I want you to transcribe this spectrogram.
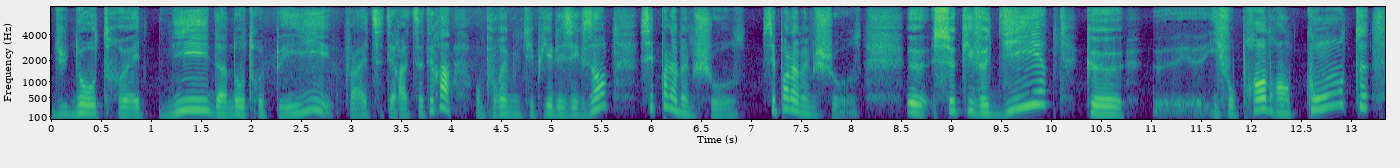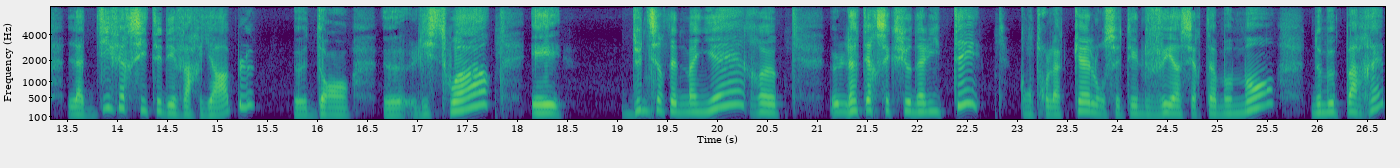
d'une autre ethnie, d'un autre pays, enfin, etc., etc. On pourrait multiplier les exemples. C'est pas la même chose. C'est pas la même chose. ce qui veut dire que euh, il faut prendre en compte la diversité des variables euh, dans euh, l'histoire et d'une certaine manière l'intersectionnalité contre laquelle on s'est élevé à certains moments ne me paraît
